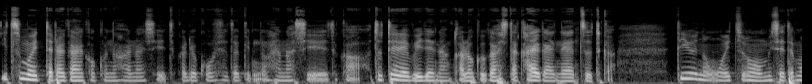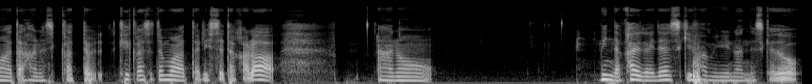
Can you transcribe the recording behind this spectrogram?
いつも言ったら外国の話とか旅行した時の話とか、あとテレビでなんか録画した海外のやつとか、っていうのをいつも見せてもらった話買って、聞かせてもらったりしてたから、あの、みんな海外大好きファミリーなんですけど、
